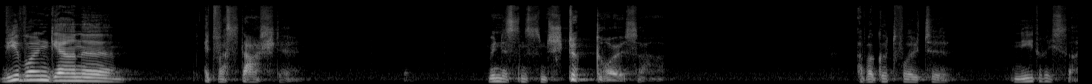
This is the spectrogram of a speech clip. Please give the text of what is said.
Wir wollen gerne etwas darstellen, mindestens ein Stück größer haben. Aber Gott wollte niedrig sein.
